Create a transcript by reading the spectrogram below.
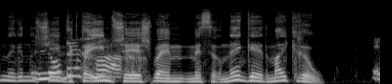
נגד לא נשים? לא זה קטעים שיש בהם מסר נגד? מה יקראו? אה,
